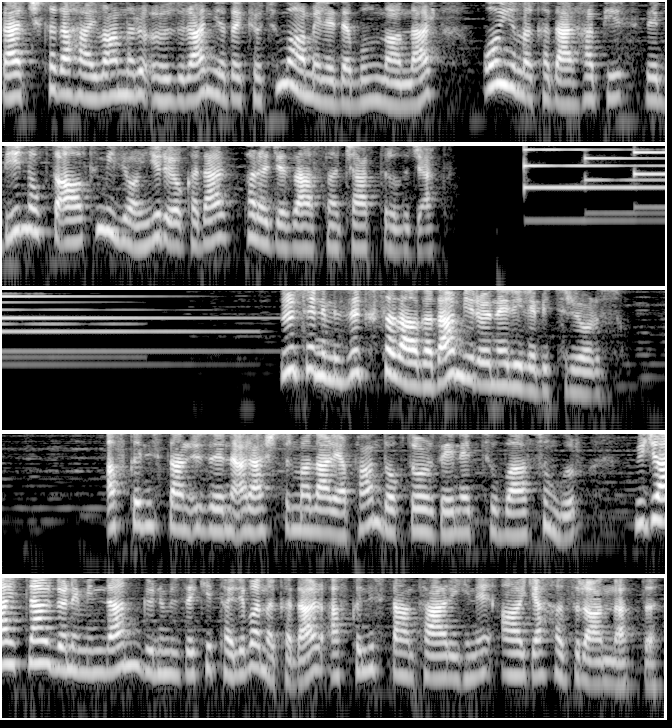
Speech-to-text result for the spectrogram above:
Belçika'da hayvanları öldüren ya da kötü muamelede bulunanlar 10 yıla kadar hapis ve 1.6 milyon euro kadar para cezasına çarptırılacak. Bültenimizi kısa dalgadan bir öneriyle bitiriyoruz. Afganistan üzerine araştırmalar yapan Doktor Zeynep Tuğba Sungur, Mücahitler döneminden günümüzdeki Taliban'a kadar Afganistan tarihini agah hazır anlattı.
